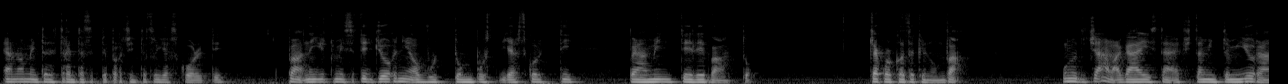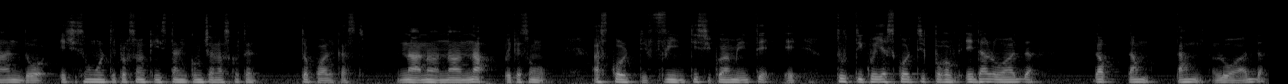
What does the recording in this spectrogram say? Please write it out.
è un aumento del 37% sugli ascolti però negli ultimi sette giorni ho avuto un boost di ascolti veramente elevato. C'è qualcosa che non va. Uno dice, ah, magari sta effettivamente migliorando e ci sono molte persone che stanno incominciando ad ascoltare il tuo podcast. No, no, no, no, perché sono ascolti finti sicuramente e tutti quegli ascolti prov- e download, da, da, download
